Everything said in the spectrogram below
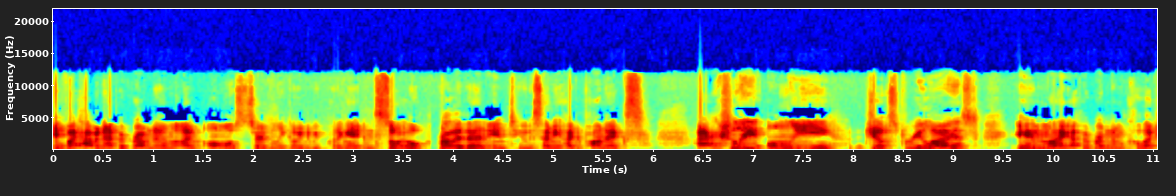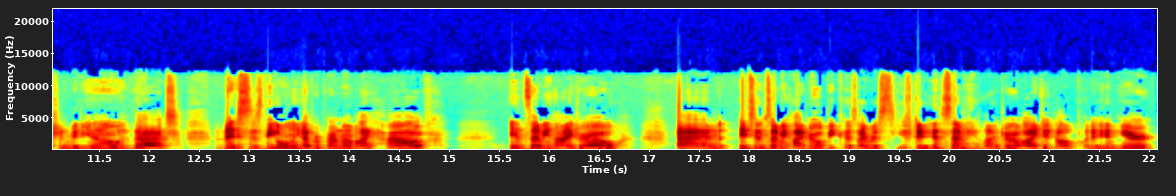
if I have an epipremnum, I'm almost certainly going to be putting it in soil rather than into semi-hydroponics. I actually only just realized in my epipremnum collection video that this is the only epipremnum I have in semi-hydro and it's in semi-hydro because I received it in semi-hydro. I did not put it in here.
